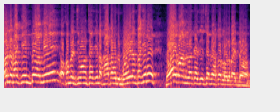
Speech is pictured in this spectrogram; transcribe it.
অন্যথা কিন্তু আমি অসমীয়া যুৱ মঞ্চই কিন্তু হাত বহি নাথাকিম হোৱাই মানুহবিলাকে যিহেতু আমি হাতত ল'বলৈ বাধ্য হ'ম।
